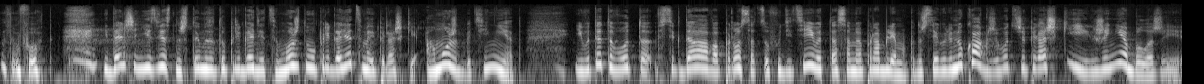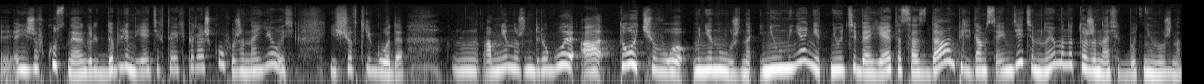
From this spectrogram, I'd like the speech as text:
вот. И дальше неизвестно, что им этого пригодится. Может, ему пригодятся мои пирожки, а может быть и нет. И вот это вот всегда вопрос отцов и детей, вот та самая проблема. Потому что я говорю, ну как же, вот же пирожки, их же не было же, они же вкусные. Он говорит, да блин, я этих твоих пирожков уже наелась еще в три года, а мне нужно другое. А то, чего мне нужно, и ни у меня нет, ни у тебя, я это создам, передам своим детям, но им оно тоже нафиг будет не нужно.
